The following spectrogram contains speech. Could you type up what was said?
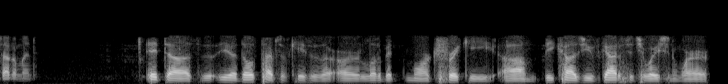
settlement? It does. You know, those types of cases are, are a little bit more tricky um, because you've got a situation where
